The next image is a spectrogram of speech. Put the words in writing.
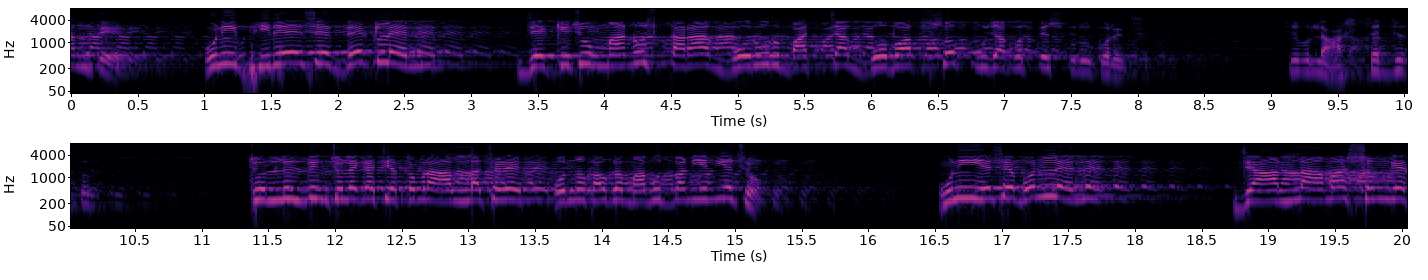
আনতে। উনি ফিরে এসে দেখলেন যে কিছু মানুষ তারা গরুর বাচ্চা গোবৎস পূজা করতে শুরু করেছে। সে বললে, আশ্চর্য তো। চল্লিশ দিন চলে গেছে, তোমরা আল্লাহ ছেড়ে অন্য কাউকে মাবুদ বানিয়ে নিয়েছো? উনি এসে বললেন যে আল্লাহ আমার সঙ্গে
